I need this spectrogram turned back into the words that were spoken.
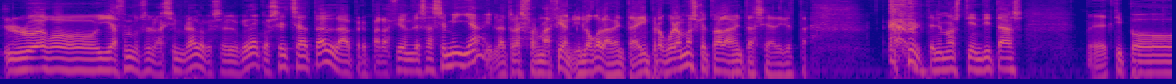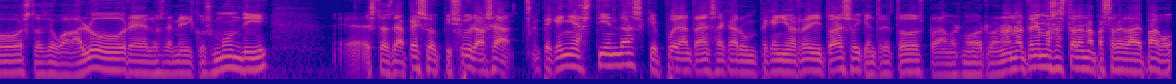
Luego ya hacemos la siembra, lo que es el cuidado, cosecha, tal, la preparación de esa semilla y la transformación y luego la venta. Y procuramos que toda la venta sea directa. tenemos tienditas eh, tipo estos de Guagalur, eh, los de Medicus Mundi, eh, estos de Apeso, Pisura, o sea, pequeñas tiendas que puedan también sacar un pequeño rédito a eso y que entre todos podamos moverlo. No, no tenemos hasta ahora una pasarela de pago,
